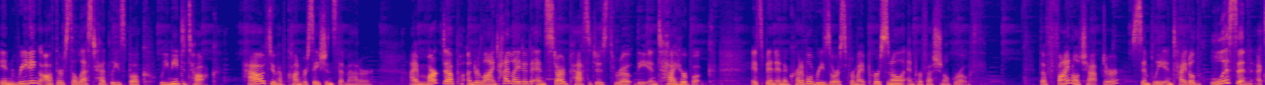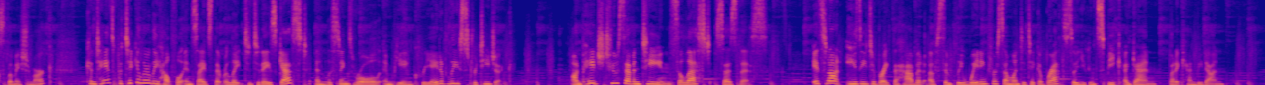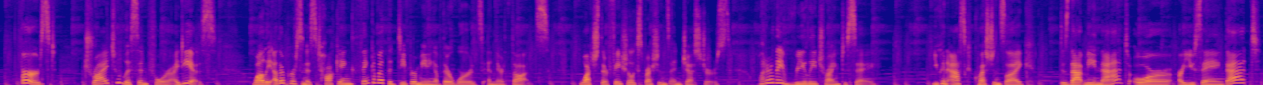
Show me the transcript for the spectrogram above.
In reading author Celeste Headlee's book, We Need to Talk How to Have Conversations That Matter, I marked up, underlined, highlighted, and starred passages throughout the entire book. It's been an incredible resource for my personal and professional growth. The final chapter, simply entitled Listen! exclamation mark, contains particularly helpful insights that relate to today's guest and listening's role in being creatively strategic. On page 217, Celeste says this It's not easy to break the habit of simply waiting for someone to take a breath so you can speak again, but it can be done. First, try to listen for ideas. While the other person is talking, think about the deeper meaning of their words and their thoughts. Watch their facial expressions and gestures. What are they really trying to say? You can ask questions like, Does that mean that? Or Are you saying that?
